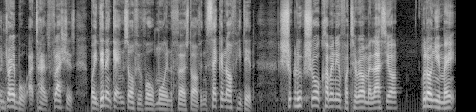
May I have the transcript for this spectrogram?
enjoyable at times, flashes, but he didn't get himself involved more in the first half. In the second half, he did. Luke Shaw coming in for Tyrell Malacia. Good on you, mate.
